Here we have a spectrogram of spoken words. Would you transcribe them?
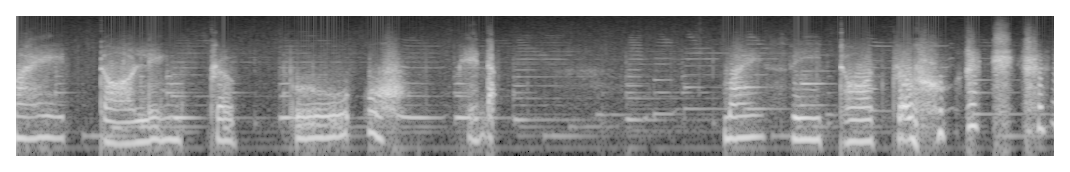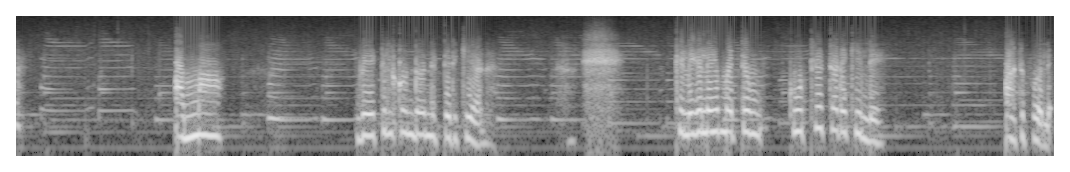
my darling Prabhu വേണ്ട. മൈ സ്വീറ്റ് ഡോട്ട് പ്രഭു അമ്മ വീട്ടിൽ കൊണ്ടുവന്നിട്ടിരിക്കുകയാണ് കിളികളെയും മറ്റും കൂട്ടിലിട്ടടക്കില്ലേ അതുപോലെ.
